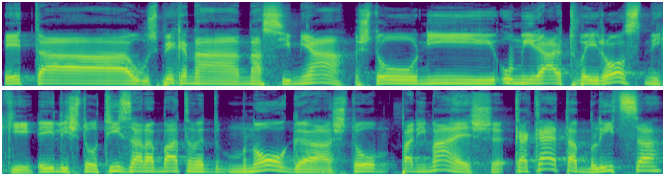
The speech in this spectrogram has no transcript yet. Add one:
это успех на, на семья, что не умирают твои родственники, или что ты зарабатываешь много, что, понимаешь, какая таблица,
